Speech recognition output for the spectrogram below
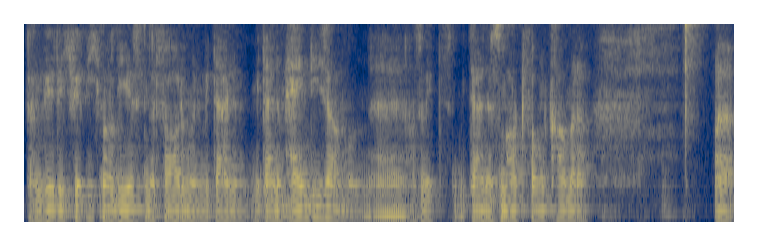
dann würde ich wirklich mal die ersten Erfahrungen mit einem, mit einem Handy sammeln, äh, also mit, mit einer Smartphone-Kamera. Äh,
